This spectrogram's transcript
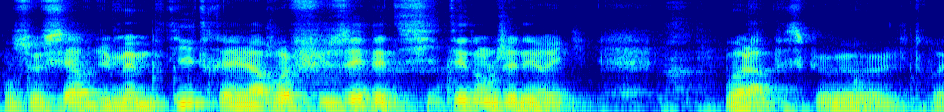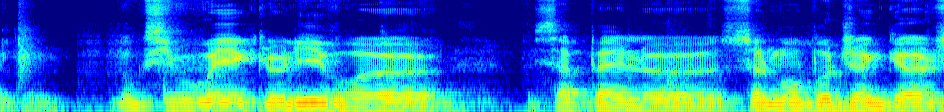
qu'on se serve du même titre et elle a refusé d'être citée dans le générique. Voilà, parce que euh, donc si vous voyez que le livre s'appelle seulement Bojangles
